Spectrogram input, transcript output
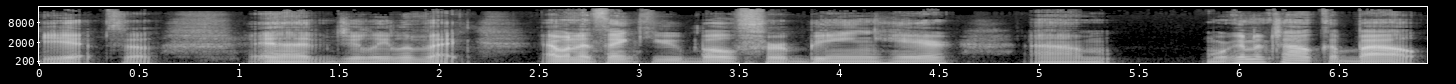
yeah, so uh, Julie Levesque. I want to thank you both for being here. Um, we're going to talk about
